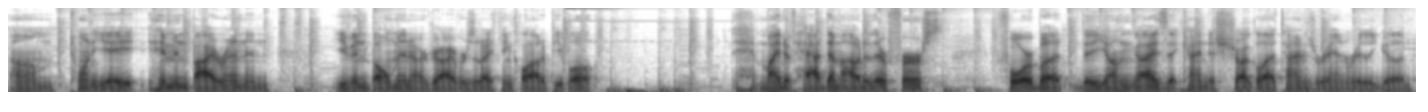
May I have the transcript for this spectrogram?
Um, 28. Him and Byron and even Bowman are drivers that I think a lot of people might have had them out of their first four, but the young guys that kind of struggle at times ran really good.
